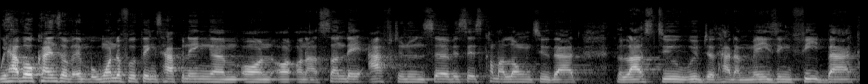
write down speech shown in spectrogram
We have all kinds of um, wonderful things happening um, on, on, our Sunday afternoon services. Come along to that. The last two, we've just had amazing feedback.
